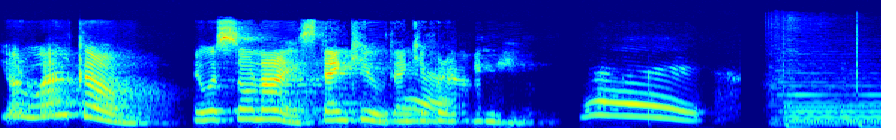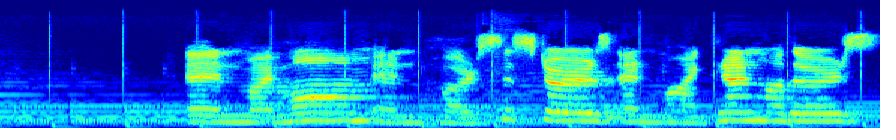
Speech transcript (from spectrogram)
you're welcome it was so nice thank you thank you for having me Yay! and my mom and her sisters and my grandmothers,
